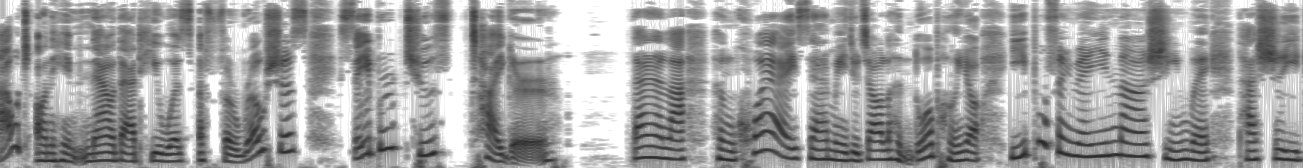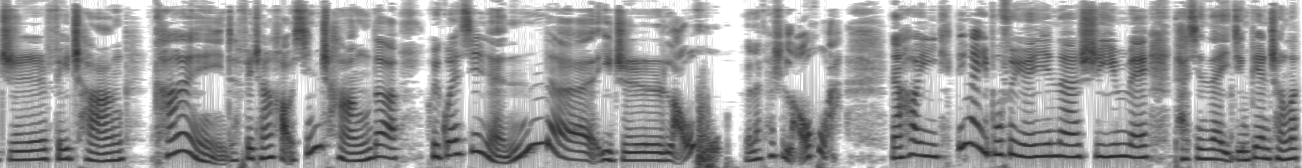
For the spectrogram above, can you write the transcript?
out on him now that he was a ferocious saber-toothed tiger. 当然啦，很快 Sammy 就交了很多朋友。一部分原因呢，是因为他是一只非常 kind、非常好心肠的、会关心人的一只老虎。原来它是老虎啊！然后另外一部分原因呢，是因为它现在已经变成了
